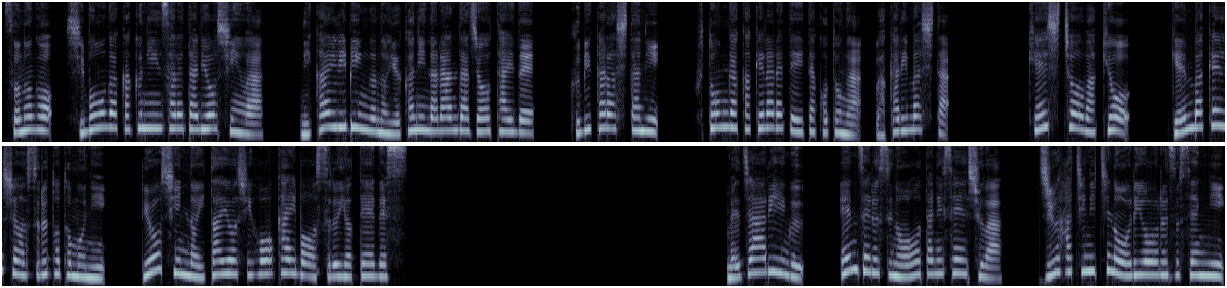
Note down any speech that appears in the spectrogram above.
その後、死亡が確認された両親は、2階リビングの床に並んだ状態で、首から下に布団がかけられていたことが分かりました。警視庁は今日、現場検証するとともに、両親の遺体を司法解剖する予定です。メジャーリーグ、エンゼルスの大谷選手は、18日のオリオールズ戦に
